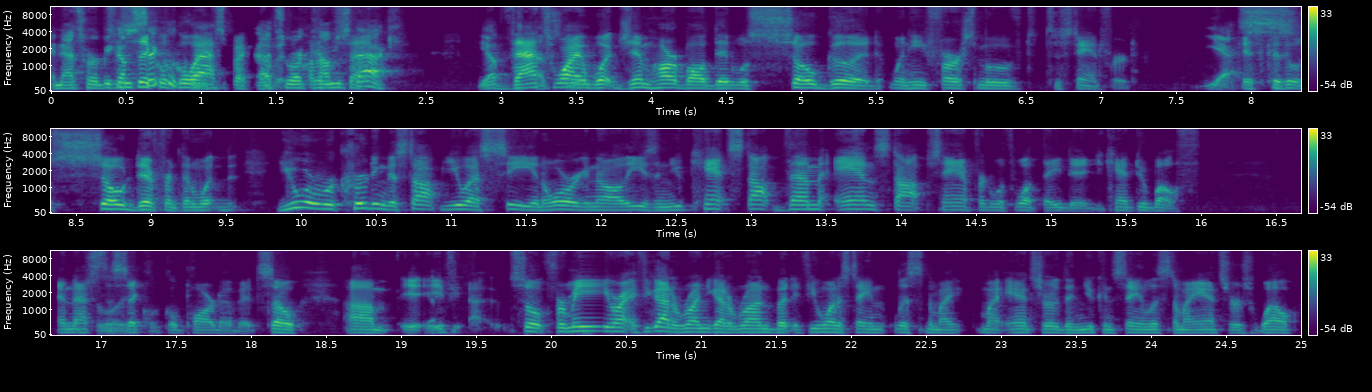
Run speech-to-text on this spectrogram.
And that's where it becomes cyclical cyclical, aspect of That's where it comes 100%. back. Yep. That's why what Jim Harbaugh did was so good when he first moved to Stanford. Yes. It's because it was so different than what you were recruiting to stop USC and Oregon and all these, and you can't stop them and stop Stanford with what they did. You can't do both, and that's Absolutely. the cyclical part of it. So, um, if so, for me, right, if you got to run, you got to run. But if you want to stay and listen to my my answer, then you can stay and listen to my answer as well.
